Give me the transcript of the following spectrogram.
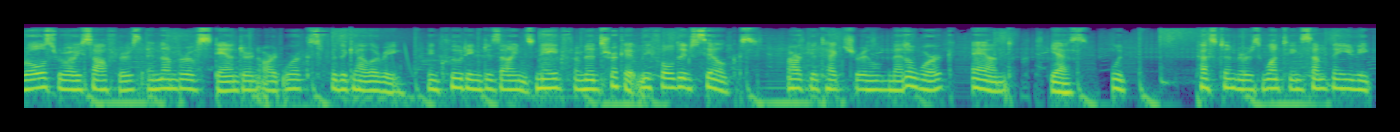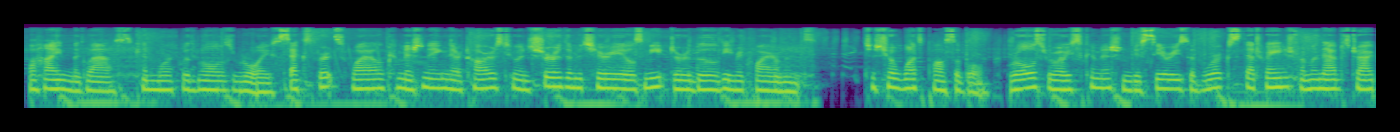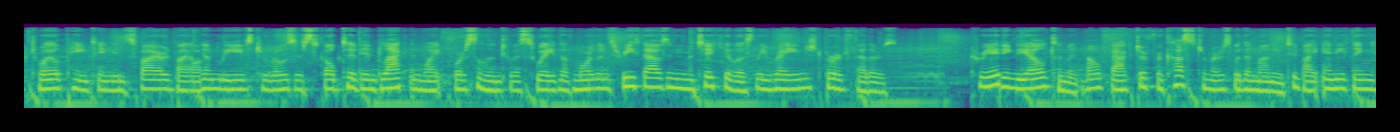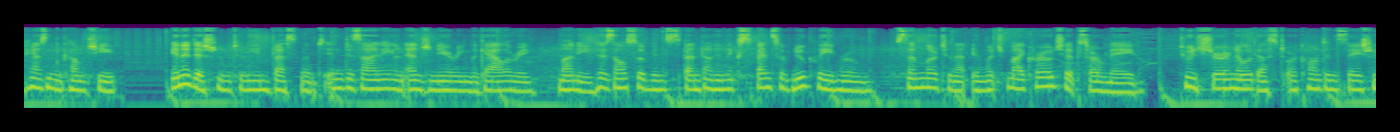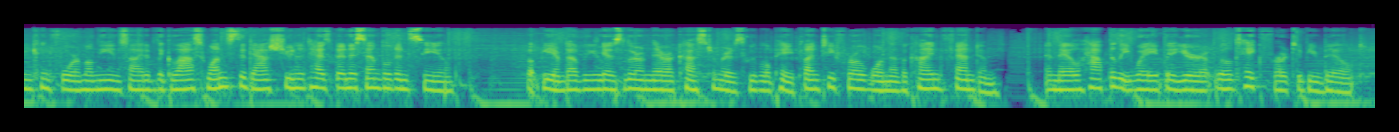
Rolls-Royce offers a number of standard artworks for the gallery, including designs made from intricately folded silks, architectural metalwork, and, yes, wood. Customers wanting something unique behind the glass can work with Rolls-Royce experts while commissioning their cars to ensure the materials meet durability requirements. To show what's possible, Rolls-Royce commissioned a series of works that range from an abstract oil painting inspired by autumn leaves to roses sculpted in black and white porcelain to a swathe of more than 3,000 meticulously ranged bird feathers. Creating the ultimate wow factor for customers with the money to buy anything hasn't come cheap. In addition to the investment in designing and engineering the gallery, money has also been spent on an expensive new clean room, similar to that in which microchips are made to ensure no dust or condensation can form on the inside of the glass once the dash unit has been assembled and sealed. But BMW has learned there are customers who will pay plenty for a one-of-a-kind Phantom. And they'll happily wait the year it will take for it to be built.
